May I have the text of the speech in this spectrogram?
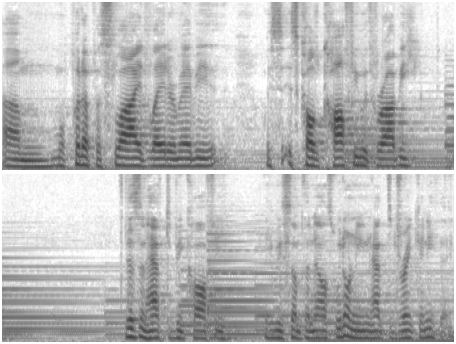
Um, we'll put up a slide later, maybe. It's called Coffee with Robbie. It doesn't have to be coffee, it can be something else. We don't even have to drink anything,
